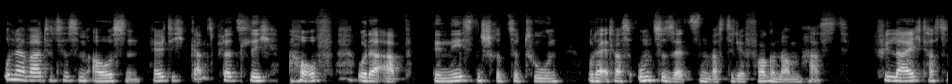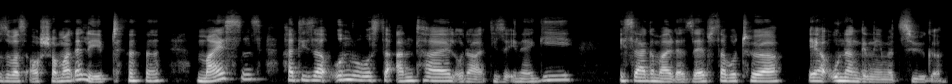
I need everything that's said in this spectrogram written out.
Unerwartetes im Außen hält dich ganz plötzlich auf oder ab, den nächsten Schritt zu tun oder etwas umzusetzen, was du dir vorgenommen hast. Vielleicht hast du sowas auch schon mal erlebt. Meistens hat dieser unbewusste Anteil oder diese Energie, ich sage mal der Selbstsaboteur, eher unangenehme Züge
